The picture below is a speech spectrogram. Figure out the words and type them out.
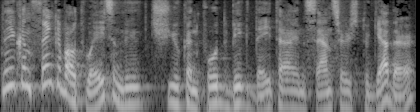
then you can think about ways in which you can put big data and sensors together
